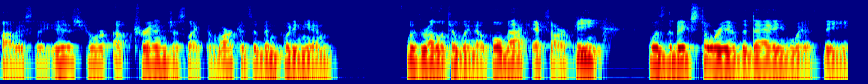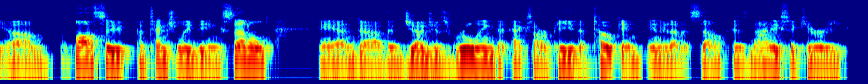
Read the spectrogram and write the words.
obviously is your uptrend, just like the markets have been putting in with relatively no pullback. XRP was the big story of the day with the um, lawsuit potentially being settled and uh, the judge's ruling that XRP, the token in and of itself, is not a security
